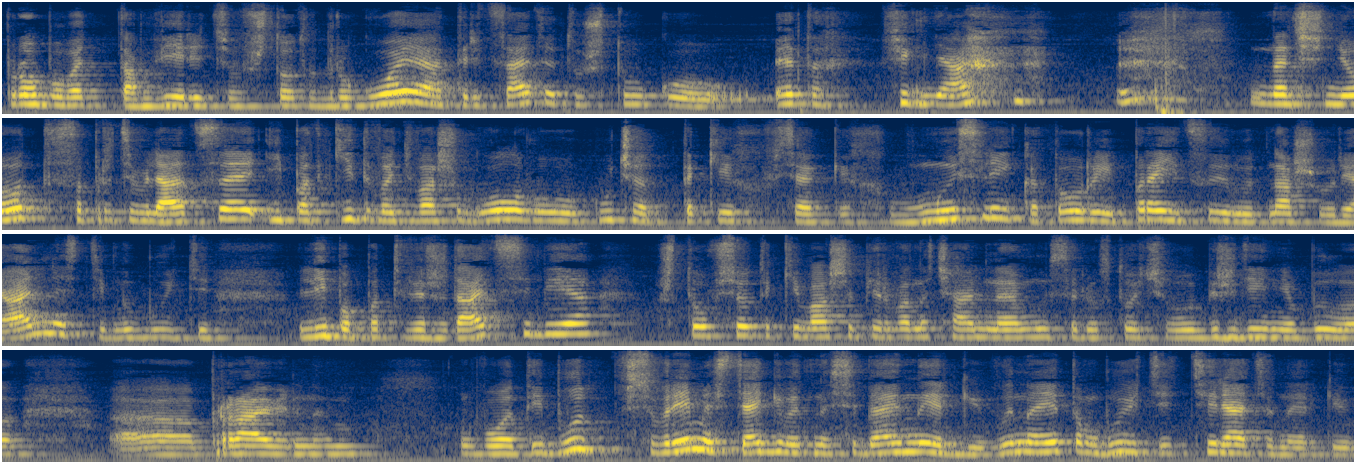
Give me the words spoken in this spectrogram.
пробовать там верить в что-то другое, отрицать эту штуку, это фигня. начнет сопротивляться и подкидывать в вашу голову куча таких всяких мыслей, которые проецируют нашу реальность, и вы будете либо подтверждать себе, что все-таки ваша первоначальная мысль, устойчивое убеждение было э, правильным, вот, и будут все время стягивать на себя энергию. Вы на этом будете терять энергию.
